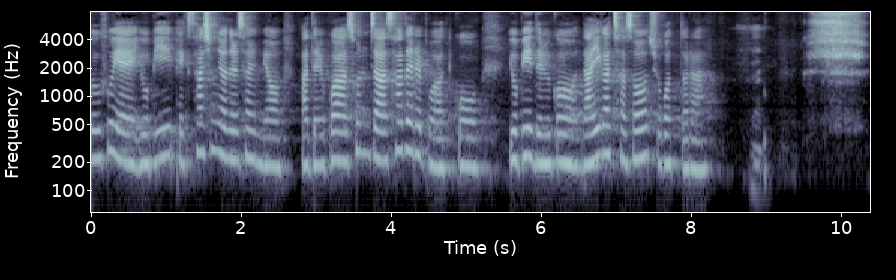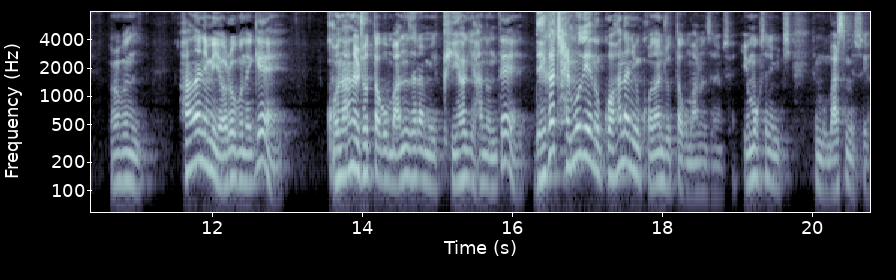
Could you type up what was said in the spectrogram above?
그 후에 욥이 140년을 살며 아들과 손자 사대를 보았고 욥이 늙어 나이가 차서 죽었더라. 음. 여러분 하나님이 여러분에게 고난을 줬다고 많은 사람이 귀하게 하는데 내가 잘못해 놓고 하나님이 고난 줬다고 많은 사람이 있어요. 유 목사님이 뭐 말씀했어요.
